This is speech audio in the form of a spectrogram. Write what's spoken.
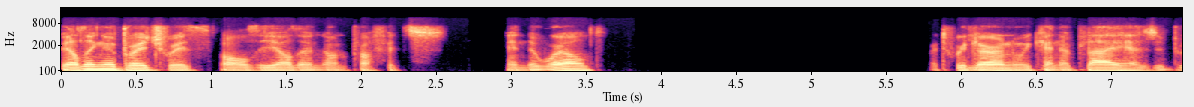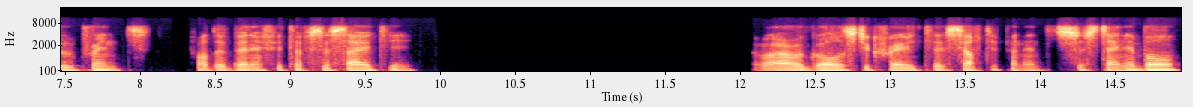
building a bridge with all the other nonprofits in the world. What we learn, we can apply as a blueprint for the benefit of society. Our goal is to create a self-dependent, sustainable,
